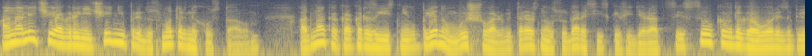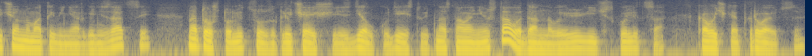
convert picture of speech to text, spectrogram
о наличии ограничений, предусмотренных уставом. Однако, как разъяснил Пленум Высшего арбитражного суда Российской Федерации, ссылка в договоре, заключенном от имени организации – на то, что лицо, заключающее сделку, действует на основании устава данного юридического лица, кавычки открываются,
